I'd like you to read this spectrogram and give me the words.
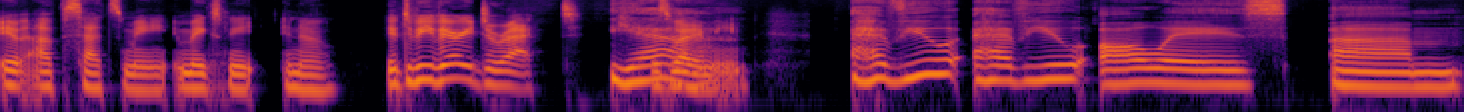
it upsets me. It makes me, you know, you have to be very direct, Yeah. is what I mean. Have you have you always um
